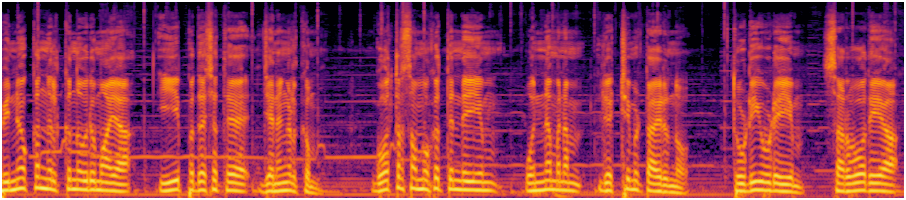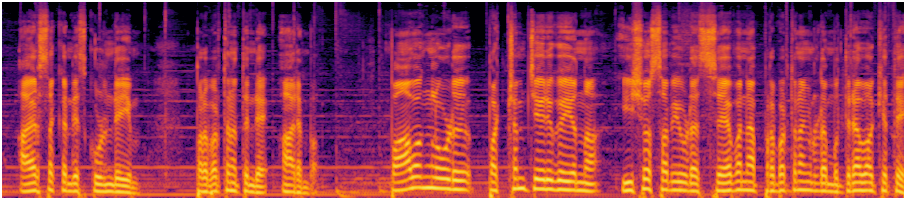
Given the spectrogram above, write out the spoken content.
പിന്നോക്കം നിൽക്കുന്നവരുമായ ഈ പ്രദേശത്തെ ജനങ്ങൾക്കും ഗോത്ര സമൂഹത്തിന്റെയും ഉന്നമനം ലക്ഷ്യമിട്ടായിരുന്നു തുടിയുടെയും സർവോദയ ഹയർ സെക്കൻഡറി സ്കൂളിന്റെയും പ്രവർത്തനത്തിന്റെ ആരംഭം. പാവങ്ങളോട് പക്ഷം ചേരുകയെന്ന ഈശോസഭയുടെ സേവന പ്രവർത്തനങ്ങളുടെ മുദ്രാവാക്യത്തെ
